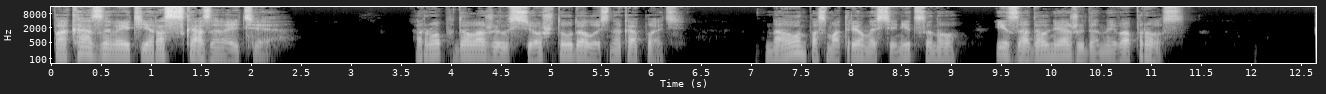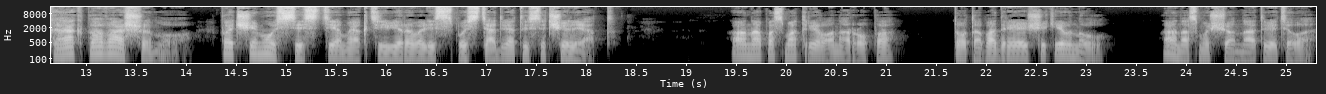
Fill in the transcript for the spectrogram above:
Показывайте и рассказывайте». Роб доложил все, что удалось накопать. Наон посмотрел на Синицыну и задал неожиданный вопрос. «Как по-вашему, почему системы активировались спустя две тысячи лет?» Она посмотрела на Ропа. Тот ободряюще кивнул. Она смущенно ответила.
